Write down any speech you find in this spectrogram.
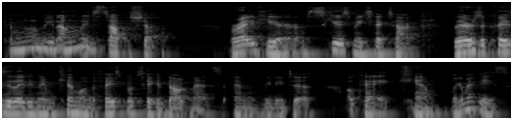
Kim, I'm gonna need I'm gonna need to stop the show. Right here. Excuse me, TikTok. There's a crazy lady named Kim on the Facebook taking dog meds, and we need to okay, Kim, look at my face.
